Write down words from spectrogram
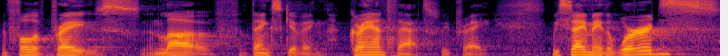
and full of praise and love and thanksgiving. Grant that, we pray. We say, may the words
